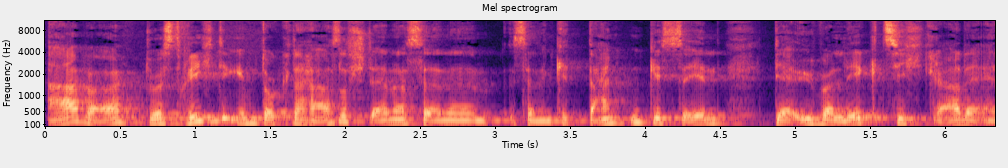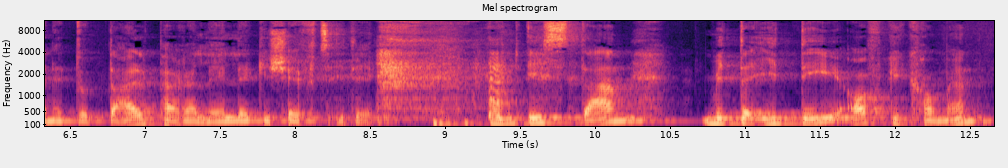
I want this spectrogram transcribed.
Aber du hast richtig im Dr. Haselsteiner seinen, seinen Gedanken gesehen, der überlegt sich gerade eine total parallele Geschäftsidee. Und ist dann mit der Idee aufgekommen,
